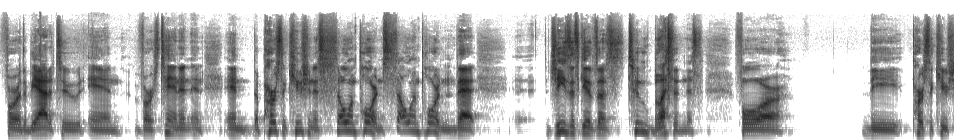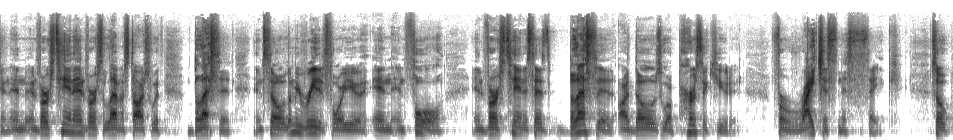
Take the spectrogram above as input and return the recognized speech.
for the beatitude in verse 10 and, and, and the persecution is so important so important that uh, jesus gives us two blessedness for the persecution. And, and verse 10 and verse 11 starts with blessed. And so let me read it for you in, in full. In verse 10 it says blessed are those who are persecuted for righteousness sake. So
